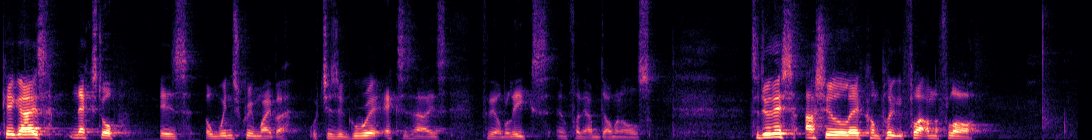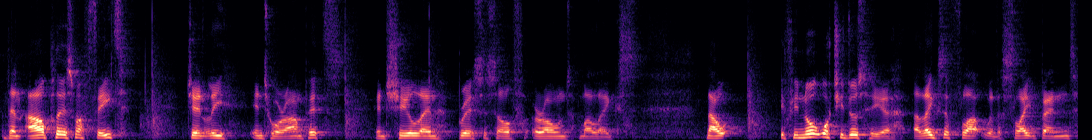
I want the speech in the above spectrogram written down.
Okay guys, next up is a windscreen wiper, which is a great exercise for the obliques and for the abdominals. To do this, Ashley will lay completely flat on the floor. Then I'll place my feet gently into her armpits and she'll then brace herself around my legs. Now, if you note what she does here, her legs are flat with a slight bend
